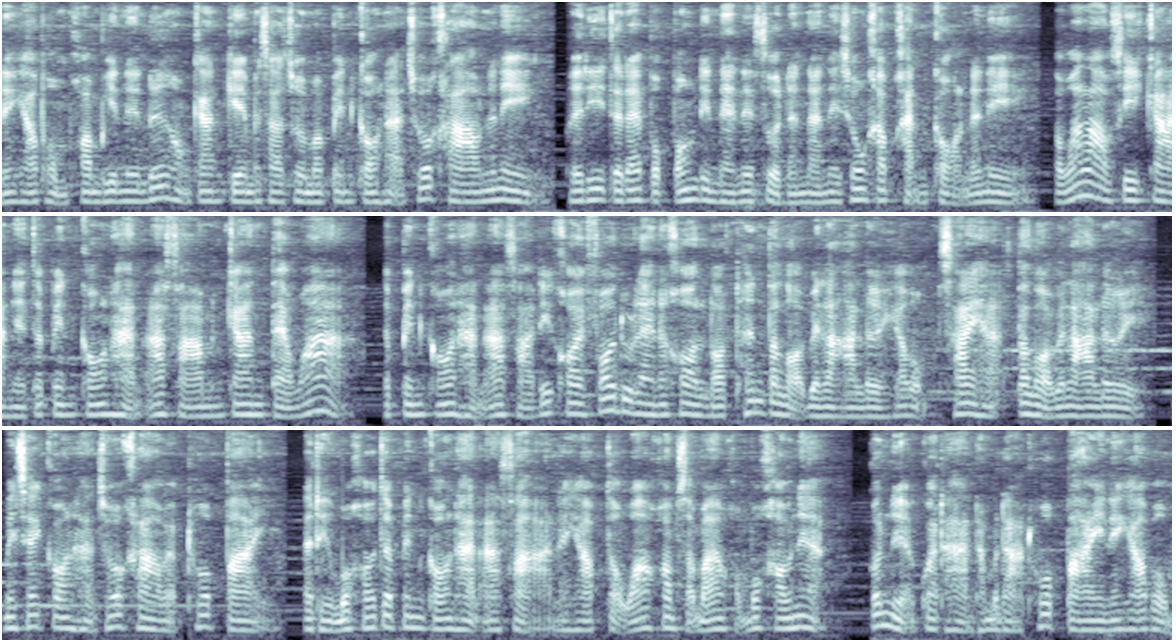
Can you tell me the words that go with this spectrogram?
นะครับผมความคิดในเรื่องของการเกณฑ์ประชาชนมาเป็นกองทหารชั่วคราวนั่นเอง เพื่อที่จะได้ปกป้องดินแดนในส่วนนั้นๆในช่วงขับขันก่อนนั่นเอง แต่ว่าเหล่าซีการเนี่ยจะเป็นกองทหารอาสาเหมือนกัน แต่ว่าจะเป็นกองทหารอาสาที่คอยเฝ้าดูแลนครลอตเทิร์นตลอดเวลาเลยครับผมใช่ฮะตลอดเวลาเลย ไม่ใช่กองทหารชั่วคราวแบบทั่วไป แต่ถึงพวกเขาจะเป็นกองทหารอาสานะครับแต่ว่าความสามารถของพวกเขาเนี่ย ก็เหนือกว่าทหารธรรมดาทั่วไปนะครับผม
